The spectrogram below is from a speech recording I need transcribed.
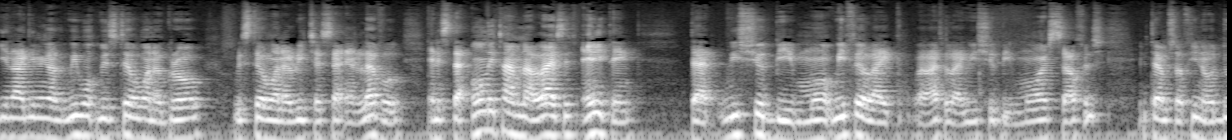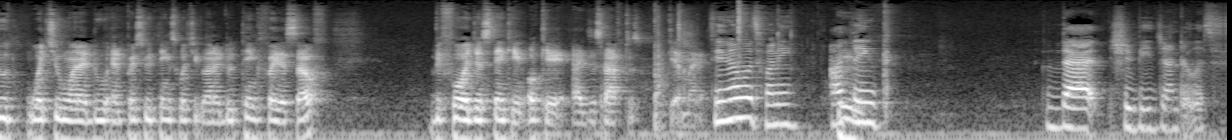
you're not giving us we want we still want to grow we still want to reach a certain level and it's the only time in our lives if anything that we should be more we feel like well i feel like we should be more selfish in terms of you know do what you want to do and pursue things what you're going to do think for yourself before just thinking okay i just have to get my. Do you know what's funny? I Hmm. think that should be genderless.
